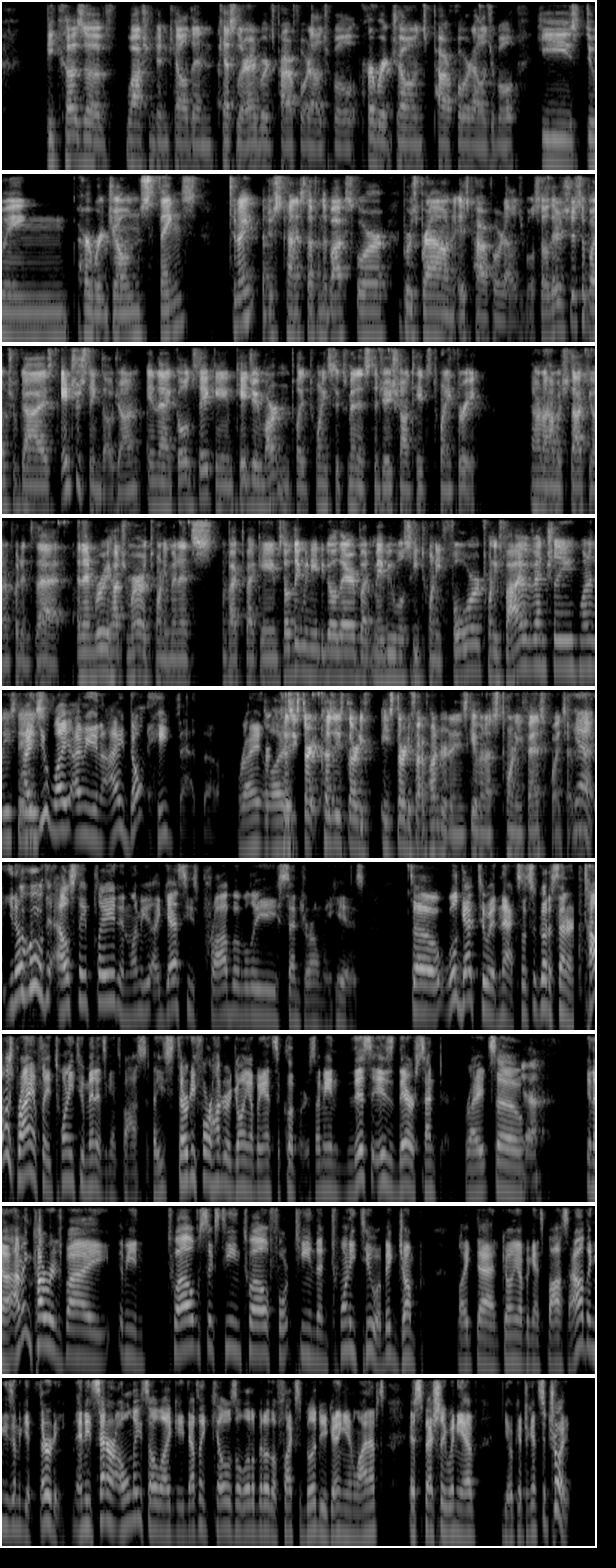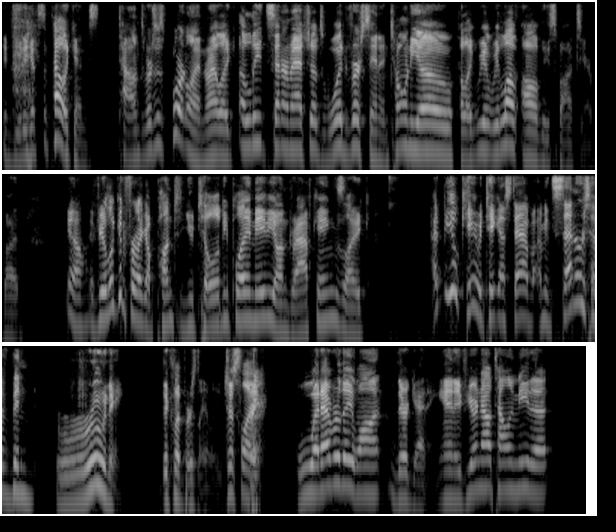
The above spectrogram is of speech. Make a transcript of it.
because of Washington, Keldon, Kessler Edwards, power forward eligible. Herbert Jones, power forward eligible. He's doing Herbert Jones things tonight, just kind of stuff in the box score. Bruce Brown is power forward eligible. So there's just a bunch of guys. Interesting though, John, in that Golden State game, KJ Martin played 26 minutes to Jae'Sean Tate's 23. I don't know how much stock you want to put into that. And then Rui Hachimura, 20 minutes, back to back games. Don't think we need to go there, but maybe we'll see 24, 25 eventually one of these days. I do like, I mean, I don't hate that though, right? Because Like, he's thirty, because he's thirty, he's thirty five hundred, and he's given us twenty fantasy points every yeah, night. you know who else they played? And let me, I guess he's probably center only. He is. So we'll get to it next. Let's go to center. Thomas Bryant played 22 minutes against Boston. He's 3,400 going up against the Clippers. I mean, this is their center, right? So, Yeah. you know, I'm encouraged by, I mean, 12, 16, 12, 14, then 22, a big jump like that going up against Boston. I don't think he's going to get 30. And he's center only, so like he definitely kills a little bit of the flexibility you're getting in your lineups, especially when you have Jokic against Detroit, Embiid against the Pelicans, Towns versus Portland, right? Like elite center matchups, Wood versus San Antonio. Like we we love all of these spots here, but you know, if you're looking for like a punt utility play maybe on DraftKings, like I'd be okay with taking a stab. I mean, centers have been ruining the Clippers lately. Just like Right. Whatever they want, they're getting. And if you're now telling me that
